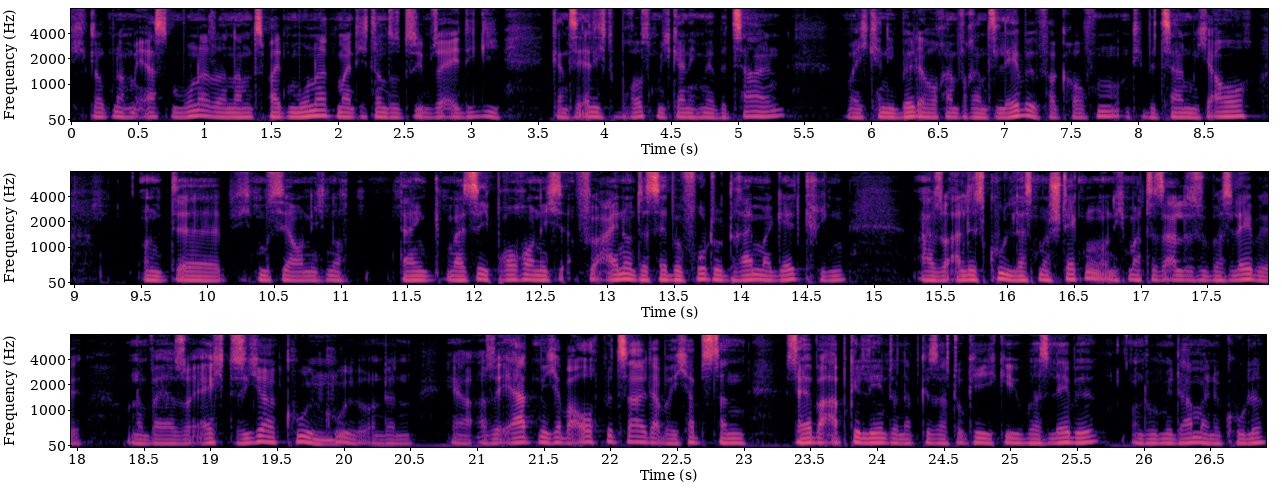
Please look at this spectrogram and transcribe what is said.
ich glaube nach dem ersten Monat oder nach dem zweiten Monat, meinte ich dann so zu ihm so, ey Digi, ganz ehrlich, du brauchst mich gar nicht mehr bezahlen, weil ich kann die Bilder auch einfach ans Label verkaufen und die bezahlen mich auch. Und äh, ich muss ja auch nicht noch, dein, weißt du, ich brauche auch nicht für ein und dasselbe Foto dreimal Geld kriegen. Also alles cool, lass mal stecken und ich mache das alles übers Label. Und dann war er so, echt, sicher, cool, mhm. cool. Und dann, ja, also er hat mich aber auch bezahlt, aber ich habe es dann selber abgelehnt und habe gesagt, okay, ich gehe übers Label und hole mir da meine Kohle.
